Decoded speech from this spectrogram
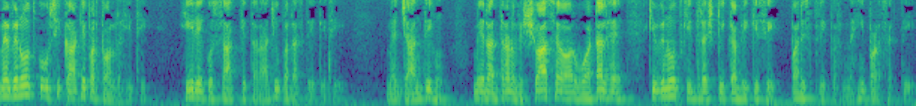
मैं विनोद को उसी कांटे पर तोल रही थी। हीरे को साग के तराजू पर रख देती थी। मैं जानती हूँ, मेरा दृढ़ विश्वास है और वो अटल है कि विनोद की दृष्टि कभी किसी पर स्त्री पर नहीं पड़ सकती।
